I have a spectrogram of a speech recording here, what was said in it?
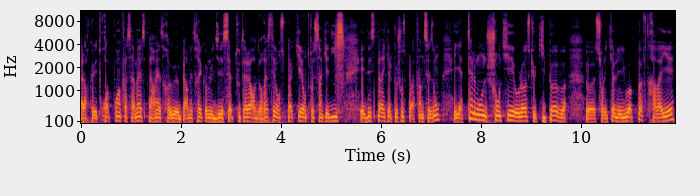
Alors que les trois points face à Metz euh, permettraient, comme le disait Seb tout à l'heure, de rester dans ce paquet entre 5 et 10 et d'espérer quelque chose pour la fin de saison. Et il y a tellement de chantiers au LOSC qui peuvent, euh, sur lesquels les Lillois peuvent travailler,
